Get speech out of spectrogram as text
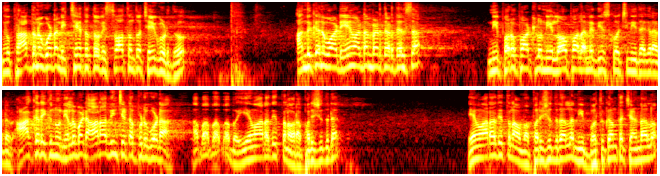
నువ్వు ప్రార్థన కూడా నిశ్చయతతో విశ్వాసంతో చేయకూడదు. అందుకని వాడు ఏం అడ్డం పెడతాడు తెలుసా? నీ పొరపాట్లు నీ లోపాలన్నీ తీసుకొచ్చి నీ దగ్గర అంటారు. ఆఖరికి నువ్వు నిలబడి ఆరాధించేటప్పుడు కూడా అబ్బా బాబా ఏం ఆరాధిస్తున్నావురా పరిశుద్ధుడా? ఏం ఆరాధిస్తున్నావు మా పరిశుద్ధురాల్లో నీ బతుకంత చెండాలో?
